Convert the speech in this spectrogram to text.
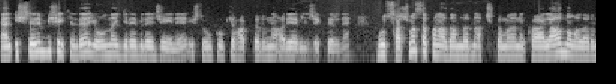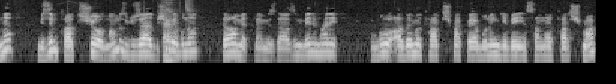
yani işlerin bir şekilde yoluna girebileceğini, işte hukuki haklarını arayabileceklerini, bu saçma sapan adamların açıklamalarını kale almamalarını bizim tartışıyor olmamız güzel bir şey Evet. ve buna devam etmemiz lazım. Benim hani bu adamı tartışmak veya bunun gibi insanları tartışmak,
